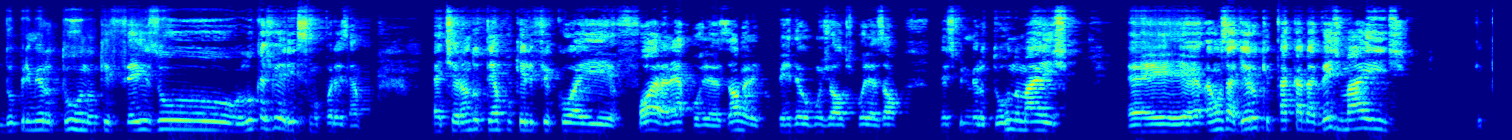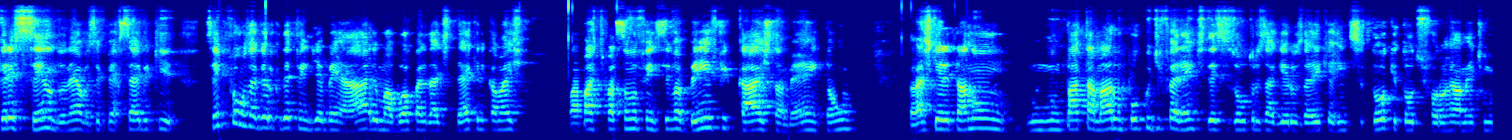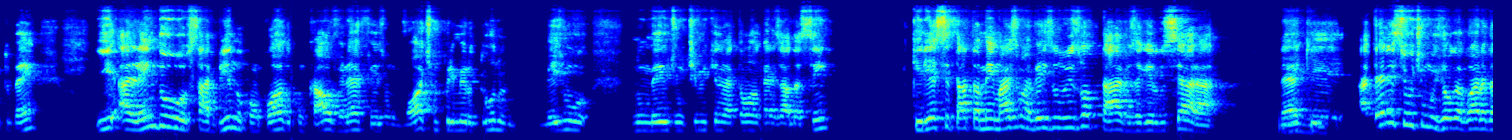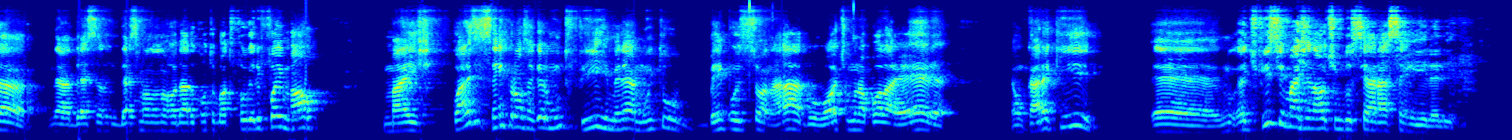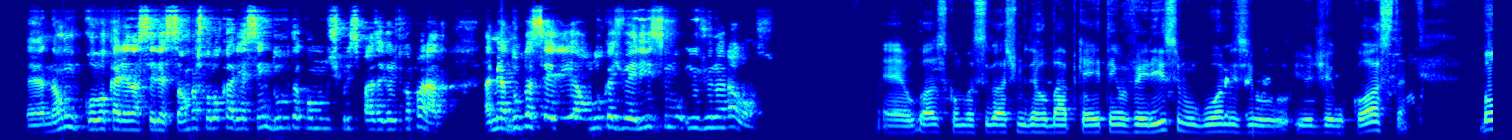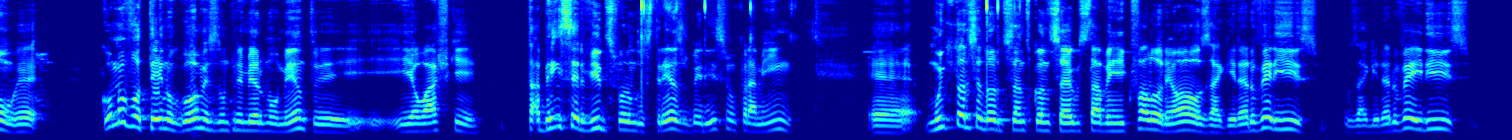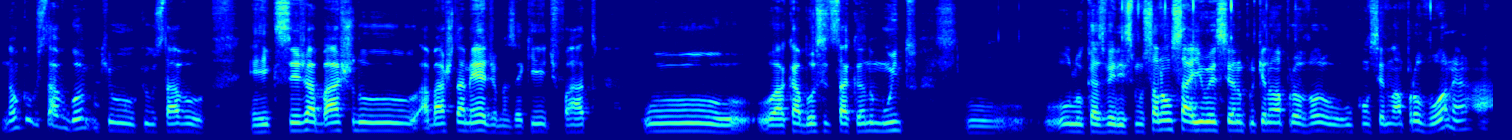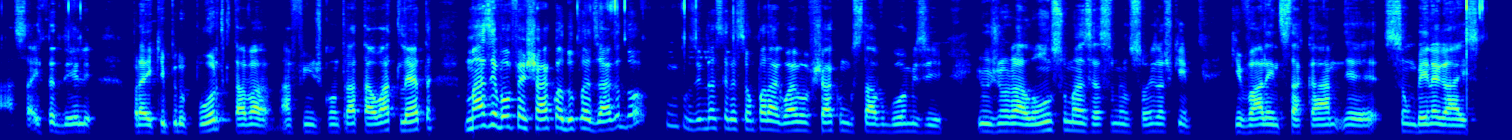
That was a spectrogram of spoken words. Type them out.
do primeiro turno que fez o Lucas Veríssimo, por exemplo. É, tirando o tempo que ele ficou aí fora, né, por lesão, ele perdeu alguns jogos por lesão nesse primeiro turno, mas é, é um zagueiro que está cada vez mais crescendo, né? Você percebe que sempre foi um zagueiro que defendia bem a área, uma boa qualidade técnica, mas uma participação ofensiva bem eficaz também. Então, eu acho que ele está num, num patamar um pouco diferente desses outros zagueiros aí que a gente citou, que todos foram realmente muito bem. E além do Sabino, concordo com o Calvin, né? Fez um ótimo primeiro turno, mesmo no meio de um time que não é tão organizado assim. Queria citar também mais uma vez o Luiz Otávio, zagueiro do Ceará, né? Uhum. Que até nesse último jogo agora da, da décima, décima nona rodada contra o Botafogo, ele foi mal mas quase sempre é um zagueiro muito firme, né? Muito bem posicionado, ótimo na bola aérea. É um cara que é, é difícil imaginar o time do Ceará sem ele ali. É, não colocaria na seleção, mas colocaria sem dúvida como um dos principais zagueiros do campeonato. A minha dupla seria o Lucas Veríssimo e o Júnior Alonso. É, eu gosto como você gosta de me derrubar, porque aí tem o Veríssimo, o Gomes e o, e o Diego Costa. Bom, é, como eu votei no Gomes num primeiro momento, e, e eu acho que tá bem servido se for um dos três, o Veríssimo, para mim, é, muito torcedor do Santos, quando saiu o Gustavo Henrique, falou, né? Ó, oh, o zagueiro era o Veríssimo, o zagueiro era o Veríssimo. Não que o Gustavo Gomes, que o, que o Gustavo Henrique seja abaixo, do, abaixo da média, mas é que, de fato, o, o acabou se destacando muito o, o Lucas Veríssimo. Só não saiu esse ano porque não aprovou, o conselho não aprovou, né? A, a saída dele para a equipe do Porto, que estava a fim de contratar o atleta. Mas eu vou fechar com a dupla de zaga do, inclusive da seleção paraguaia, vou fechar com Gustavo Gomes e, e o Júnior Alonso, mas essas menções acho que, que valem destacar, é, são bem legais.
